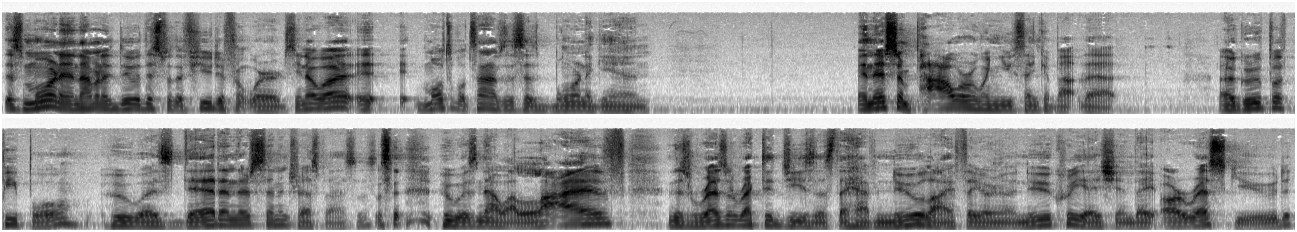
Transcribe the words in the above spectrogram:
this morning, I'm going to do this with a few different words. You know what? It, it, multiple times this says born again. And there's some power when you think about that a group of people who was dead in their sin and trespasses, who is now alive, this resurrected Jesus. They have new life, they are a new creation, they are rescued,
